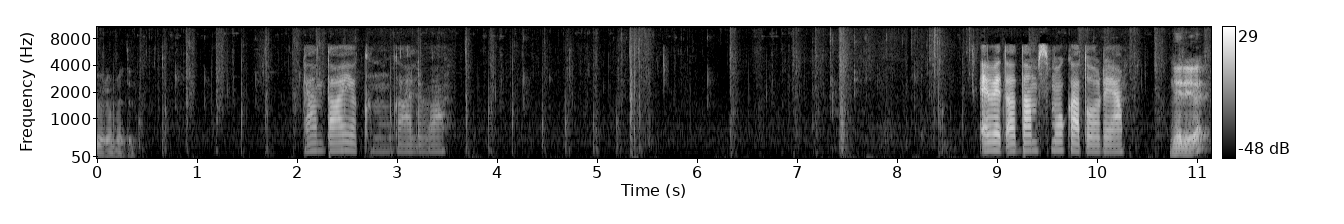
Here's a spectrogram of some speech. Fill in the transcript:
Göremedim. Ben daha yakınım galiba. Evet adam smoke at oraya. Nereye?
